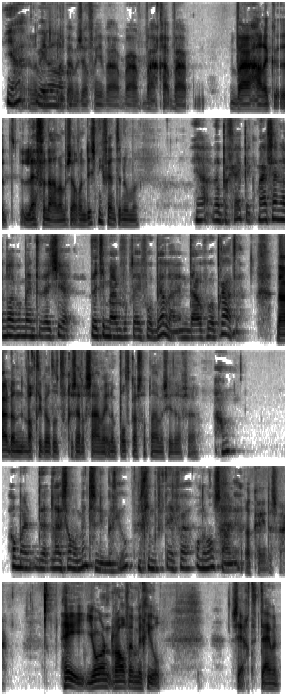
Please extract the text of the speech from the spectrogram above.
Ja, en dan denk ik dus bij mezelf van, waar, waar, waar, waar, waar, waar haal ik het lef vandaan om mezelf een Disney-fan te noemen? Ja, dat begrijp ik. Maar zijn er nooit momenten dat je, dat je mij bijvoorbeeld even wil bellen en daarover wil praten? Nou, dan wacht ik wel tot we gezellig samen in een podcastopname zitten of zo. Oh, Oh, maar er luisteren allemaal mensen nu, Michiel. Misschien moeten we het even onder ons houden. Oké, dat is waar. Hey, Jorn, Ralf en Michiel. Zegt Tijmen.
